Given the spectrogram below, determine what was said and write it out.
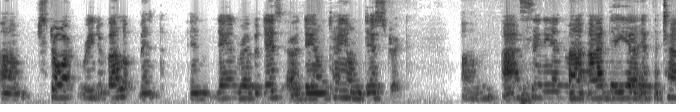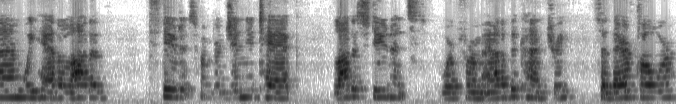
um, start redevelopment in Dan River dis- uh, downtown district. Um, I sent in my idea at the time. We had a lot of students from Virginia Tech. A lot of students were from out of the country, so therefore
